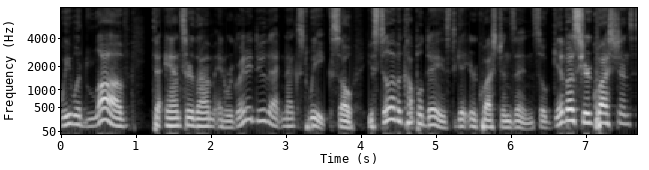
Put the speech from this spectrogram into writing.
We would love to answer them. And we're going to do that next week. So you still have a couple days to get your questions in. So give us your questions,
